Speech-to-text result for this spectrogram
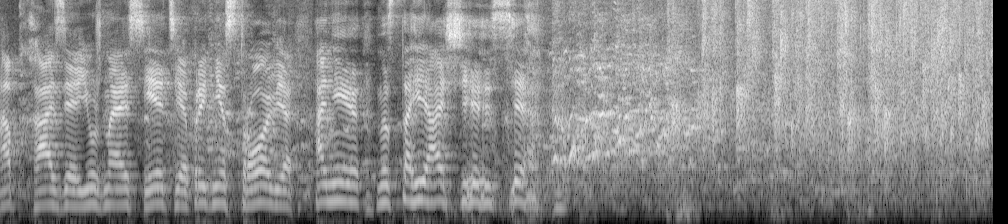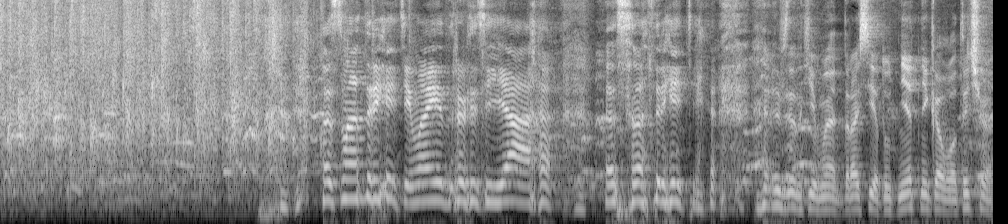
Абхазия, Южная Осетия, Приднестровье. Они настоящие все. Посмотрите, мои друзья. Посмотрите. Все такие, мы, Россия, тут нет никого, ты чё?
